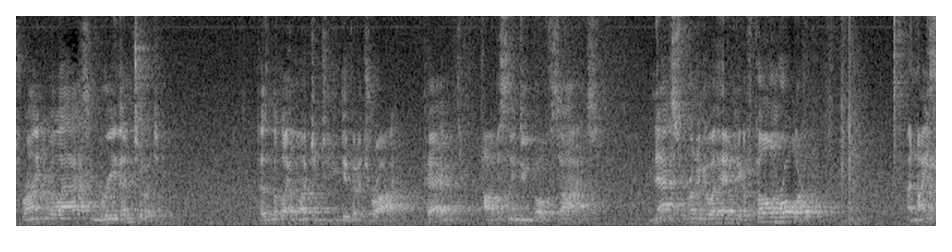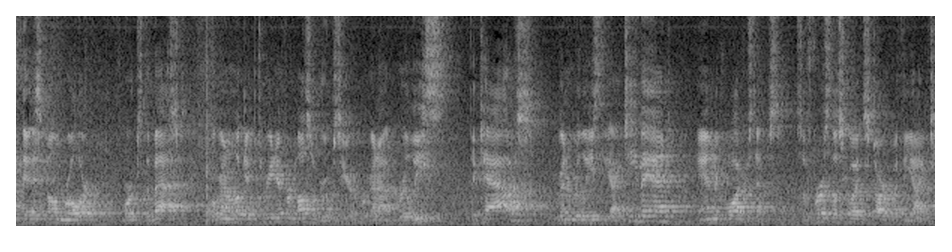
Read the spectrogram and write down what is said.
trying to relax and breathe into it. Doesn't look like much until you give it a try, okay? Obviously do both sides. Next, we're going to go ahead and take a foam roller. A nice dense foam roller works the best. We're going to look at three different muscle groups here. We're going to release the calves, we're going to release the IT band, and the quadriceps. So first let's go ahead and start with the IT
